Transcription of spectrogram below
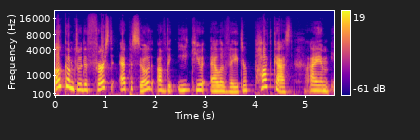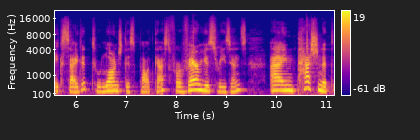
Welcome to the first episode of the EQ Elevator podcast. I am excited to launch this podcast for various reasons. I'm passionate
